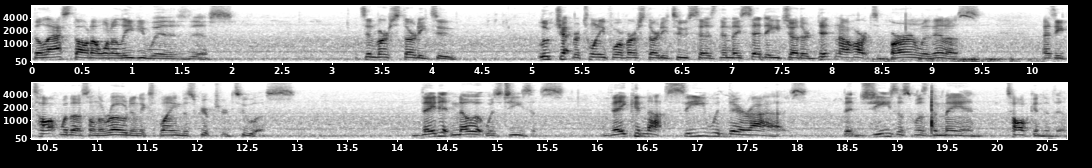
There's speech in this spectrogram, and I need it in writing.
The last thought I want to leave you with is this it's in verse 32. Luke chapter 24, verse 32 says, Then they said to each other, Didn't our hearts burn within us as he talked with us on the road and explained the scripture to us? They didn't know it was Jesus. They could not see with their eyes that Jesus was the man talking to them.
